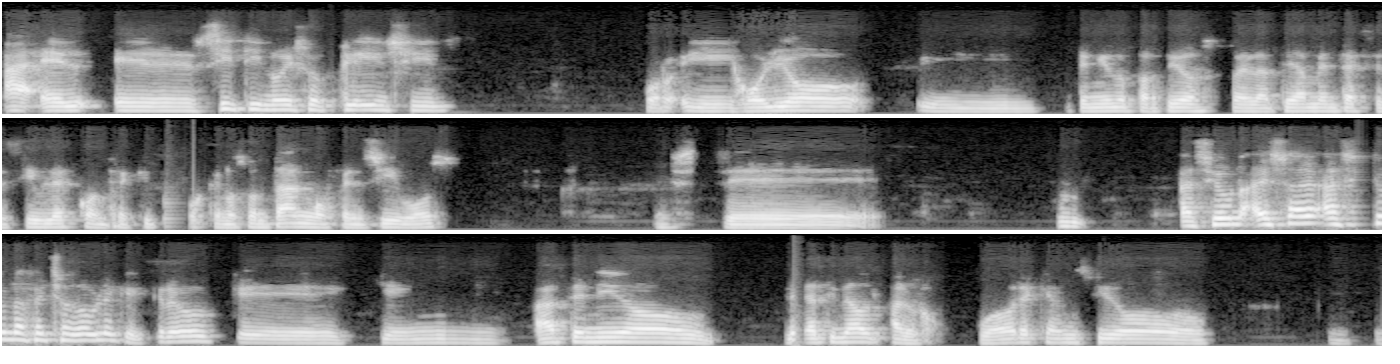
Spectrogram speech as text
ah, el, City no hizo clean sheet por, y goleó y teniendo partidos relativamente accesibles contra equipos que no son tan ofensivos. Este, ha sido una, esa ha sido una fecha doble que creo que quien ha tenido, le ha tenido a los jugadores que han sido este,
